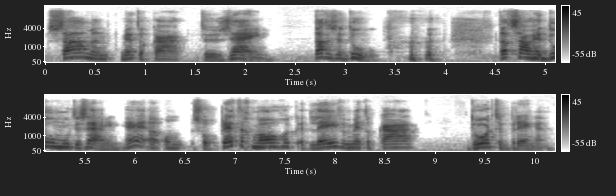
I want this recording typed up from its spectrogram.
samen met elkaar te zijn. Dat is het doel. dat zou het doel moeten zijn. Hè? Om zo prettig mogelijk het leven met elkaar door te brengen.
